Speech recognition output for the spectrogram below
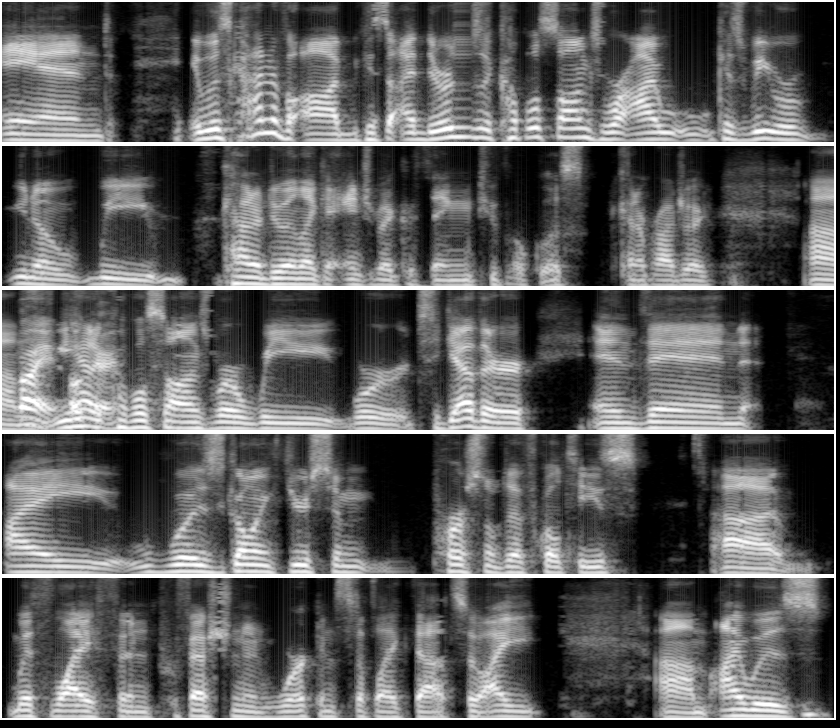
and it was kind of odd because I, there was a couple songs where I, because we were, you know, we kind of doing like an Angelmaker thing, two vocalist kind of project. Um, Right, we had a couple songs where we were together and then I was going through some personal difficulties uh, with life and profession and work and stuff like that. So I, um, I was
